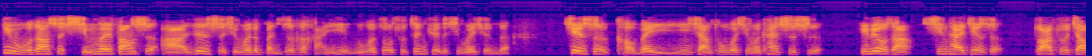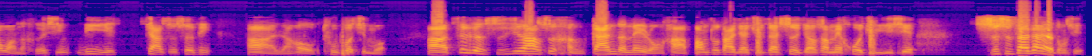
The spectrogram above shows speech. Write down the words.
第五章是行为方式啊，认识行为的本质和含义，如何做出正确的行为选择，建设口碑与印象，通过行为看事实。第六章心态建设，抓住交往的核心利益价值设定啊，然后突破心魔啊，这个实际上是很干的内容哈，帮助大家去在社交上面获取一些实实在在的东西。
